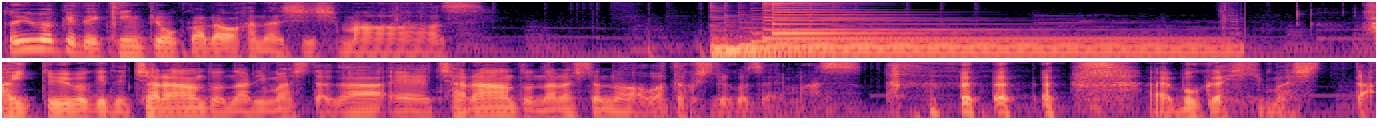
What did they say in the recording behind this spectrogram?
というわけで近況からお話しします。はい。というわけで、チャラーンとなりましたが、えー、チャラーンと鳴らしたのは私でございます。はい、僕が弾きました。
